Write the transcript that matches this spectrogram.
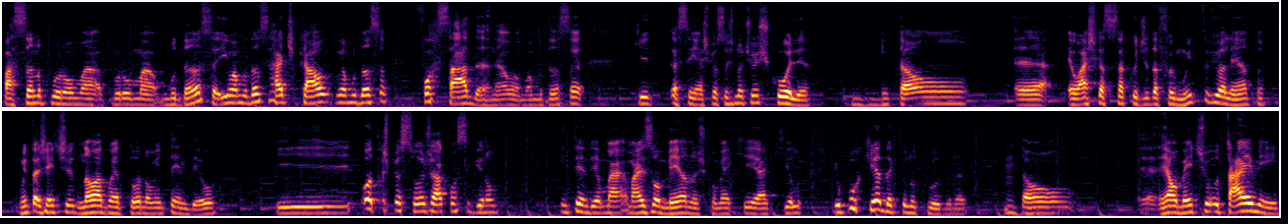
passando por uma, por uma mudança e uma mudança radical e uma mudança forçada, né? Uma, uma mudança que assim as pessoas não tinham escolha. Uhum. Então é, eu acho que essa sacudida foi muito violenta. Muita gente não aguentou, não entendeu. E outras pessoas já conseguiram entender mais, mais ou menos como é que é aquilo e o porquê daquilo tudo, né? Hum. Então, é, realmente o timing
